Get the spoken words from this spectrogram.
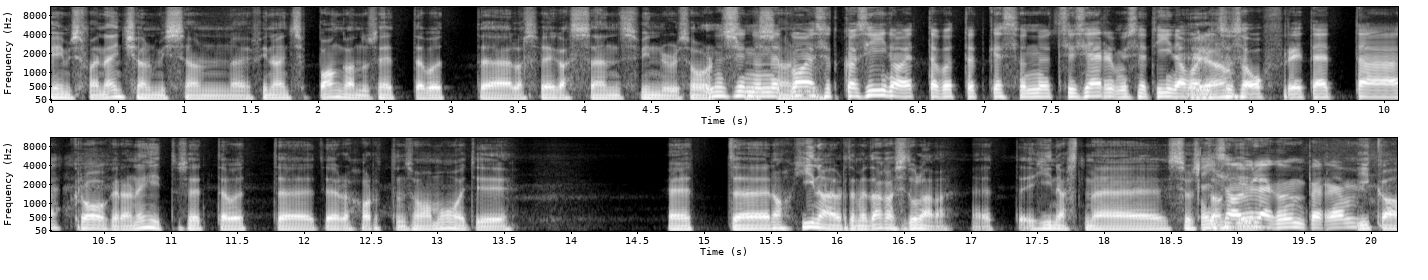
James Financial, mis on finants- ja pangandusettevõte Las Vegas Sands, Wynn Resorts. no siin on need on... vaesed kasiinoettevõtted, kes on nüüd siis järgmised Hiina valitsuse ohvrid, et. Kroger on ehitusettevõte et Ter Horton samamoodi. et eh, noh, Hiina juurde me tagasi tuleme, et Hiinast me. ei saa üle ega ümber jah. iga,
